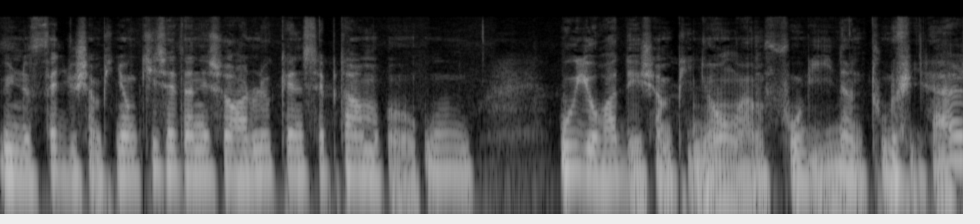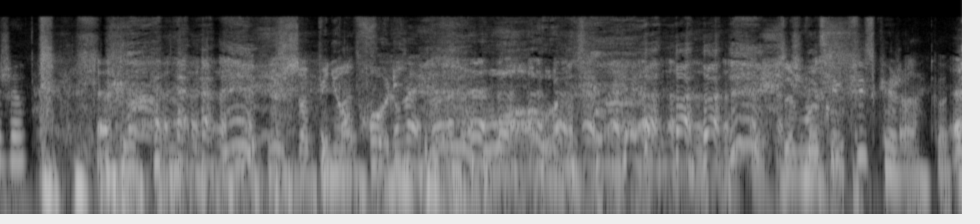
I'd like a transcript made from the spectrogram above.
une fête du champignon qui cette année sera le 15 septembre où où il y aura des champignons en folie dans tout le village. Le champignon en folie. Beaucoup. sais plus ce que je raconte.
